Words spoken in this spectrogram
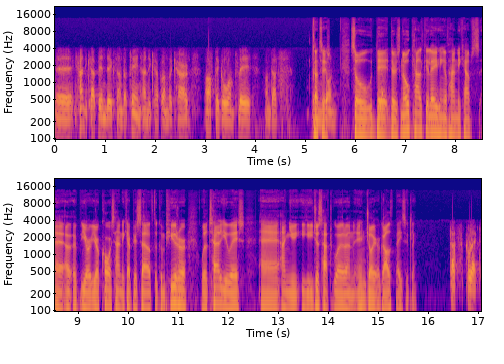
uh, handicap index and their playing handicap on the card. Off they go and play, and that's That's it. done. So the, there's no calculating of handicaps. Uh, uh, your your course handicap yourself. The computer will tell you it, uh, and you you just have to go out and enjoy your golf, basically. That's correct.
